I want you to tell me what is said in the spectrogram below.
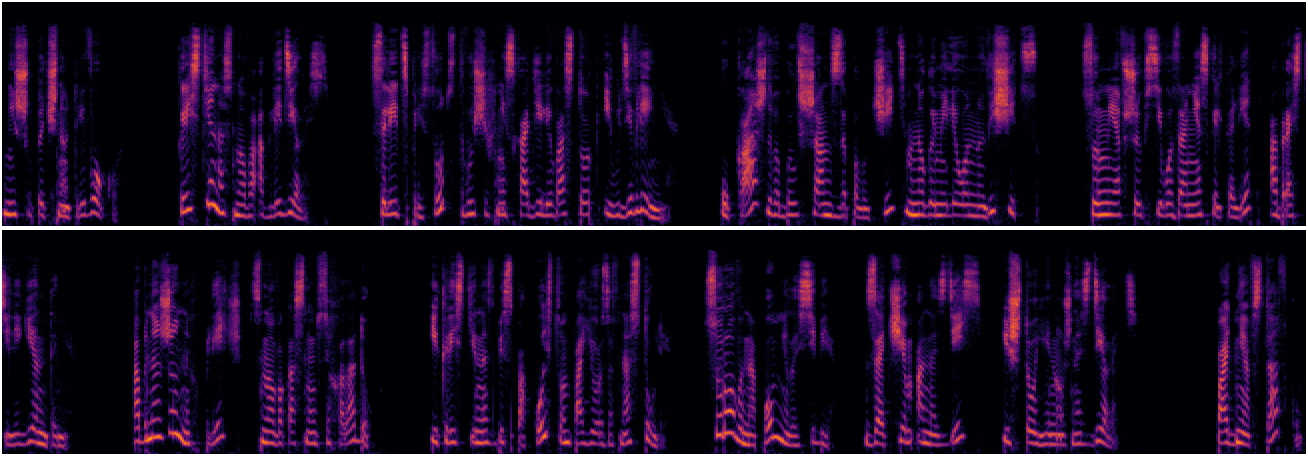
нешуточную тревогу. Кристина снова огляделась. С лиц присутствующих не сходили восторг и удивление. У каждого был шанс заполучить многомиллионную вещицу, сумевшую всего за несколько лет обрасти легендами. Обнаженных плеч снова коснулся холодок. И Кристина с беспокойством, поерзав на стуле, сурово напомнила себе, зачем она здесь и что ей нужно сделать. Подняв ставку,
